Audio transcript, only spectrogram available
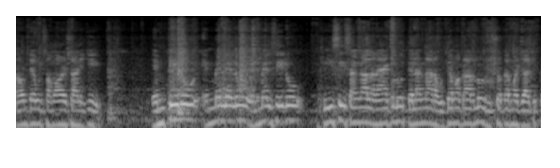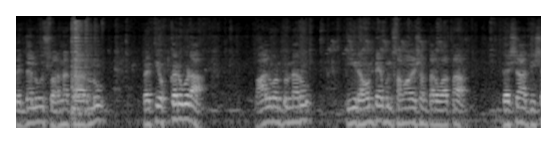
రౌండ్ టేబుల్ సమావేశానికి ఎంపీలు ఎమ్మెల్యేలు ఎమ్మెల్సీలు బీసీ సంఘాల నాయకులు తెలంగాణ ఉద్యమకారులు విశ్వకర్మ జాతి పెద్దలు స్వర్ణకారులు ప్రతి ఒక్కరు కూడా పాల్గొంటున్నారు. ఈ రౌండ్ టేబుల్ సమావేశం తర్వాత దశ దిశ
